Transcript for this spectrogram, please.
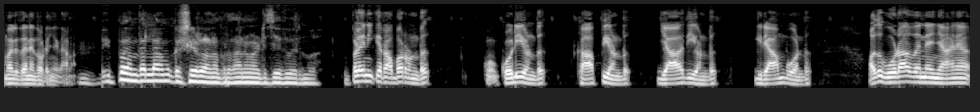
മുതൽ തന്നെ തുടങ്ങിയതാണ്. ഇപ്പോൾ എന്തെല്ലാം കൃഷികളാണ് പ്രധാനമായിട്ട് ചെയ്തു വരുന്നത്? ഇപ്പോൾ എനിക്ക് റബ്ബറുണ്ട്. കൊടിയുണ്ട് കാപ്പിയുണ്ട് ജാതിയുണ്ട് ഗ്രാമ്പുണ്ട്. അതുകൂടാതെ തന്നെ ഞാൻ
